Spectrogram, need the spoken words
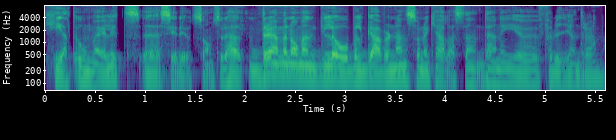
helt omöjligt ser det ut som. Så det här, drömmen om en global governance som det kallas, den, den är ju förbi en dröm.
